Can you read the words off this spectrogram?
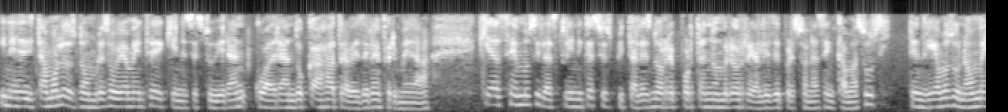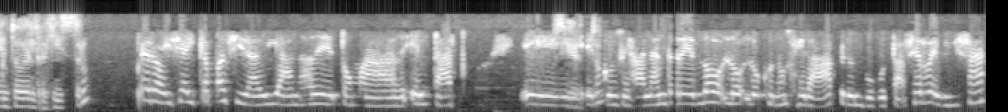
y necesitamos los nombres, obviamente, de quienes estuvieran cuadrando caja a través de la enfermedad, ¿qué hacemos si las clínicas y hospitales no reportan números reales de personas en camas UCI? ¿Tendríamos un aumento del registro? pero ahí sí hay capacidad, Diana, de tomar el dato. Eh, el concejal Andrés lo, lo, conocerá, pero en Bogotá se revisa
